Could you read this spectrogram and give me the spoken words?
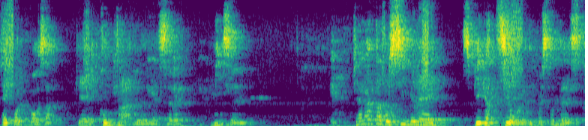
è qualcosa che è il contrario dell'essere miseri. C'è un'altra possibile spiegazione di questo testo.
